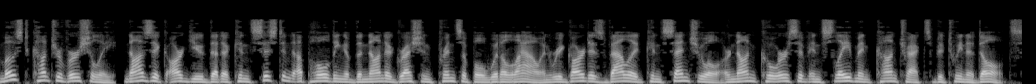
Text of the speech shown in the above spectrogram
Most controversially, Nozick argued that a consistent upholding of the non-aggression principle would allow and regard as valid consensual or non-coercive enslavement contracts between adults.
